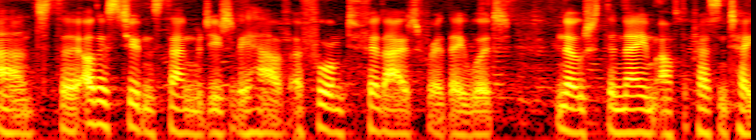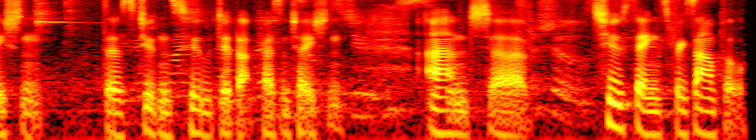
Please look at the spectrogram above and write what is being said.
And the other students then would usually have a form to fill out where they would note the name of the presentation, the students who did that presentation, and uh, two things, for example,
